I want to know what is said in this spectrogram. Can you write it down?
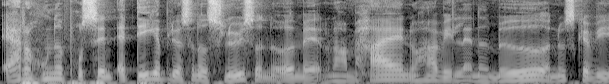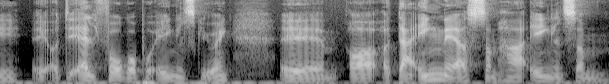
er der 100% at det ikke bliver sådan noget sløset noget med, Nå, hej, nu har vi et eller andet møde, og nu skal vi, øh, og det alt foregår på engelsk jo, ikke? Øh, og, og der er ingen af os, som har engelsk som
